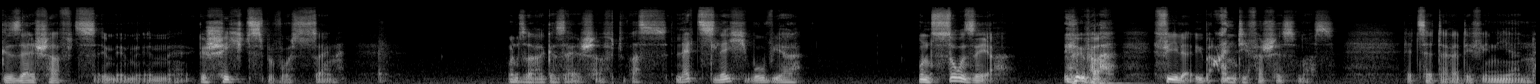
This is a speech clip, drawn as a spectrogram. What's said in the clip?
Gesellschafts-, im, im, im Geschichtsbewusstsein unserer Gesellschaft, was letztlich, wo wir uns so sehr über viele, über Antifaschismus etc. definieren.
